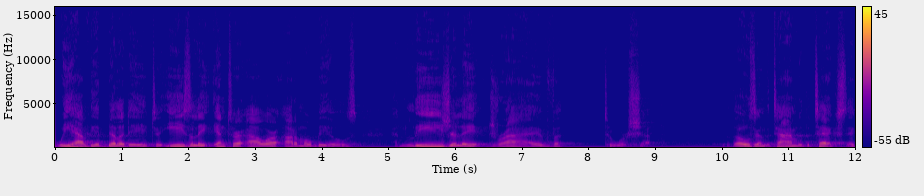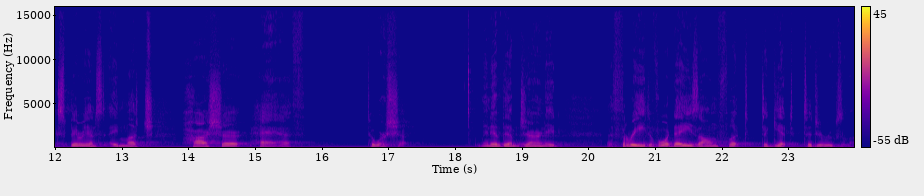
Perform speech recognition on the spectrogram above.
We have the ability to easily enter our automobiles and leisurely drive to worship. Those in the time of the text experienced a much harsher path to worship. Many of them journeyed three to four days on foot to get to Jerusalem.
